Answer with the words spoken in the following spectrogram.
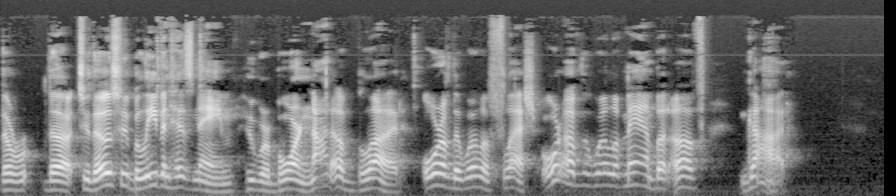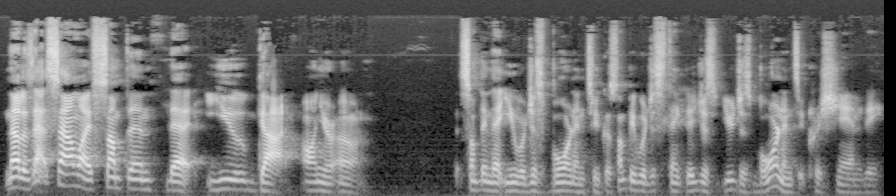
The, the, to those who believe in his name, who were born not of blood, or of the will of flesh, or of the will of man, but of God. Now, does that sound like something that you got on your own? Something that you were just born into? Because some people just think they just you're just born into Christianity.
